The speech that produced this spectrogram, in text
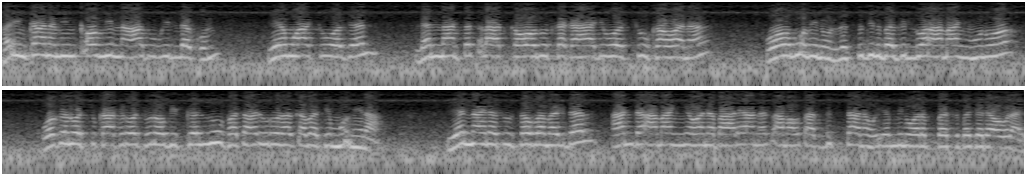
ፈኢንካነ ሚን ቀውሚን አዱዊን ለኩም የሟቹ ወገን ለእናንተ ጥላት ከሆኑት ከካሃዲዎቹ ከሆነ ወ ሙሚኑን እሱ ግን በግሉ አማኝ ሁኖ ወገኖቹ ካፊሮች ሁነው ቢገኙ ፈታሪሩ ረቀበት ሙእሚና። ይህን አይነቱን ሰው በመግደል አንድ አማኝ የሆነ ባሪያ ነጻ ማውጣት ብቻ ነው የሚኖርበት በገዳው ላይ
